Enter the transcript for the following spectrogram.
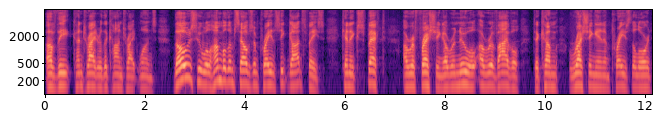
of the contrite or the contrite ones. Those who will humble themselves and pray and seek God's face can expect a refreshing, a renewal, a revival to come rushing in and praise the Lord.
